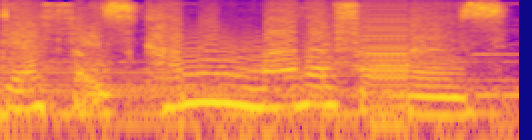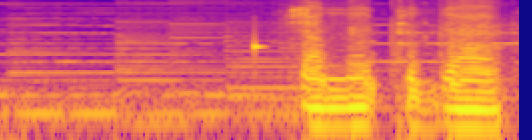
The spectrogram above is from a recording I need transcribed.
Death is coming, motherfuckers. Meant to go.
